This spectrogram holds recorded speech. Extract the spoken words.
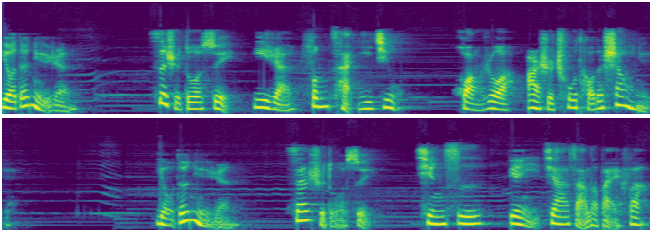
有的女人四十多岁依然风采依旧，恍若二十出头的少女；有的女人三十多岁，青丝便已夹杂了白发，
